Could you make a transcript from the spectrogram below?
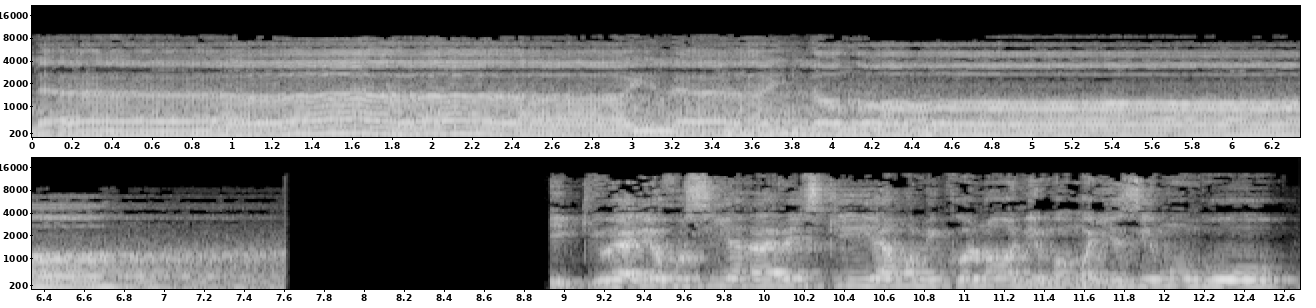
لا إله إلا الله Ikiwa yaliyohusiana na riski yamo mikononi mwa Mwenyezi Mungu,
